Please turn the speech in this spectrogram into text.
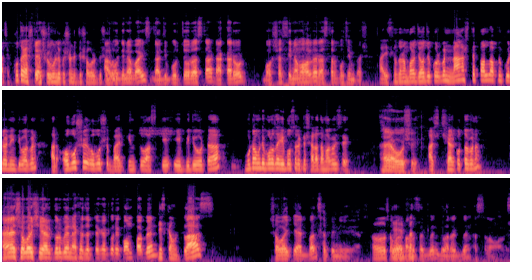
আচ্ছা কোথায় Text শোরুম লোকেশন একটু সবার উদ্দেশ্যে আলমদিনা বাইশ গাজীপুর চৌরাস্তা ঢাকা রোড বর্ষা সিনেমা হলে রাস্তার পশ্চিম পাশে। আর স্ক্রিন নাম্বারে যোগাযোগ করবেন না আসতে পারলেও আপনি কুড়িটা নিতে পারবেন। আর অবশ্যই অবশ্যই বাইরে কিন্তু আজকে এই ভিডিওটা মোটামুটি বলা যায় এই বছর একটা সেরা ধামাকা হয়েছে। হ্যাঁ অবশ্যই। আর শেয়ার করতে হবে না? হ্যাঁ সবাই শেয়ার করবেন এক হাজার টাকা করে কম পাবেন। ডিসকাউন্ট প্লাস সবাইকে advance happy new year okay সবাই ভালো থাকবেন দোয়া রাখবেন। আসসালামু আলাইকুম।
